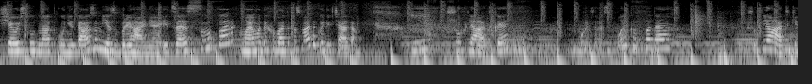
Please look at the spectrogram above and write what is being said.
Ще ось тут над унітазом є зберігання, і це супер. Маємо де ховати косметику, дівчата. І шухлядки. Ой, зараз плойка впаде. Шухлядки.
